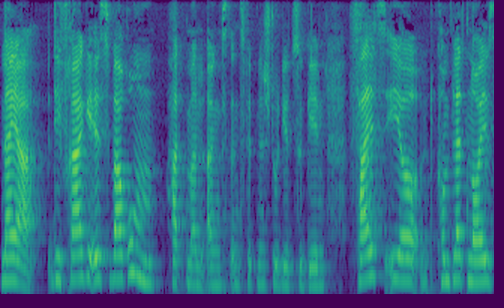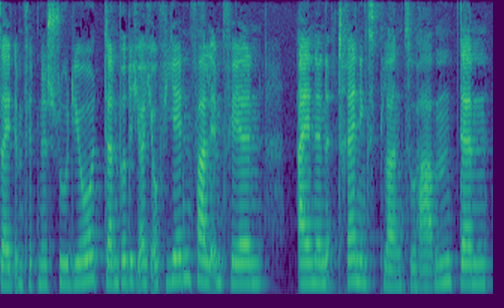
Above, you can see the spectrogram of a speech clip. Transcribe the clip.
Naja, die Frage ist, warum hat man Angst, ins Fitnessstudio zu gehen? Falls ihr komplett neu seid im Fitnessstudio, dann würde ich euch auf jeden Fall empfehlen, einen Trainingsplan zu haben, denn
